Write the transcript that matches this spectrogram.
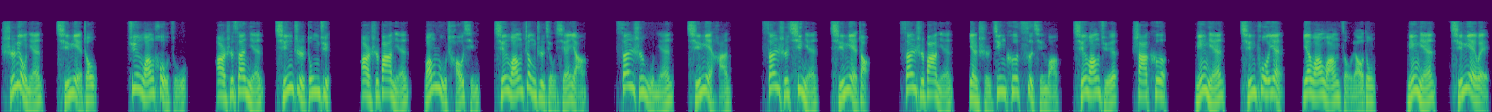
十六年，秦灭周，君王后卒。二十三年，秦至东郡。二十八年，王入朝秦，秦王政治九咸阳。三十五年，秦灭韩。三十七年，秦灭赵。三十八年，燕使荆轲刺秦王，秦王绝，杀轲。明年，秦破燕，燕王王走辽东。明年，秦灭魏，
